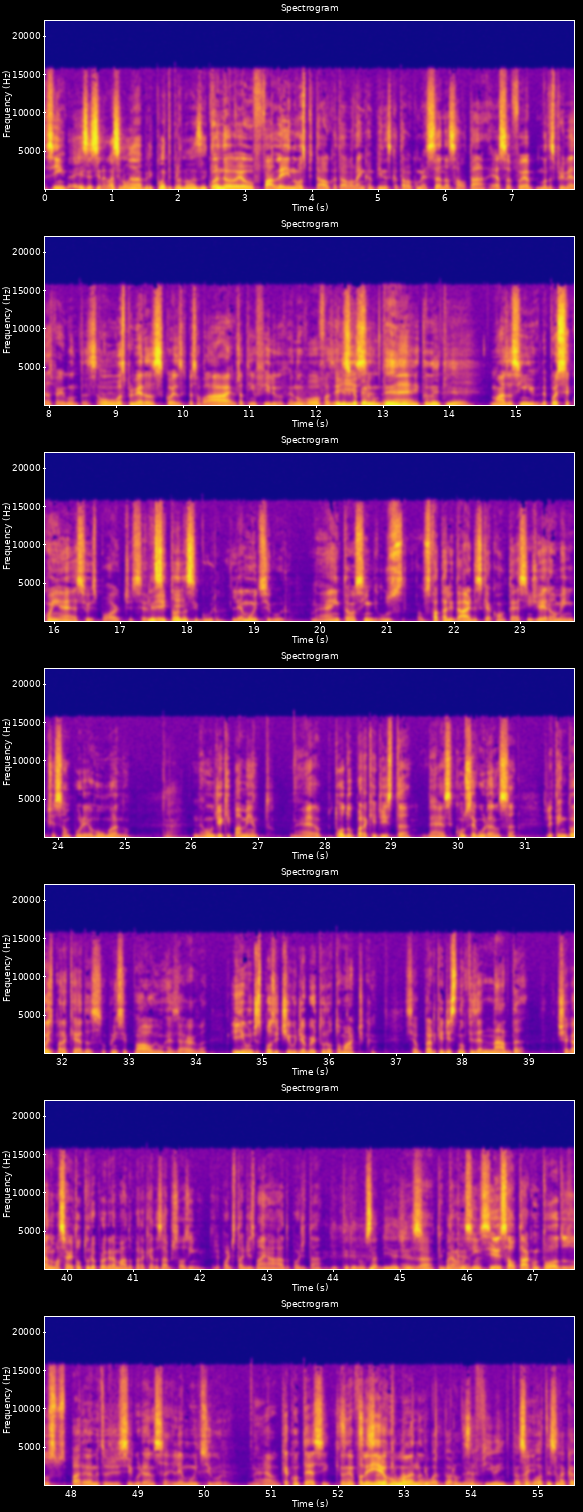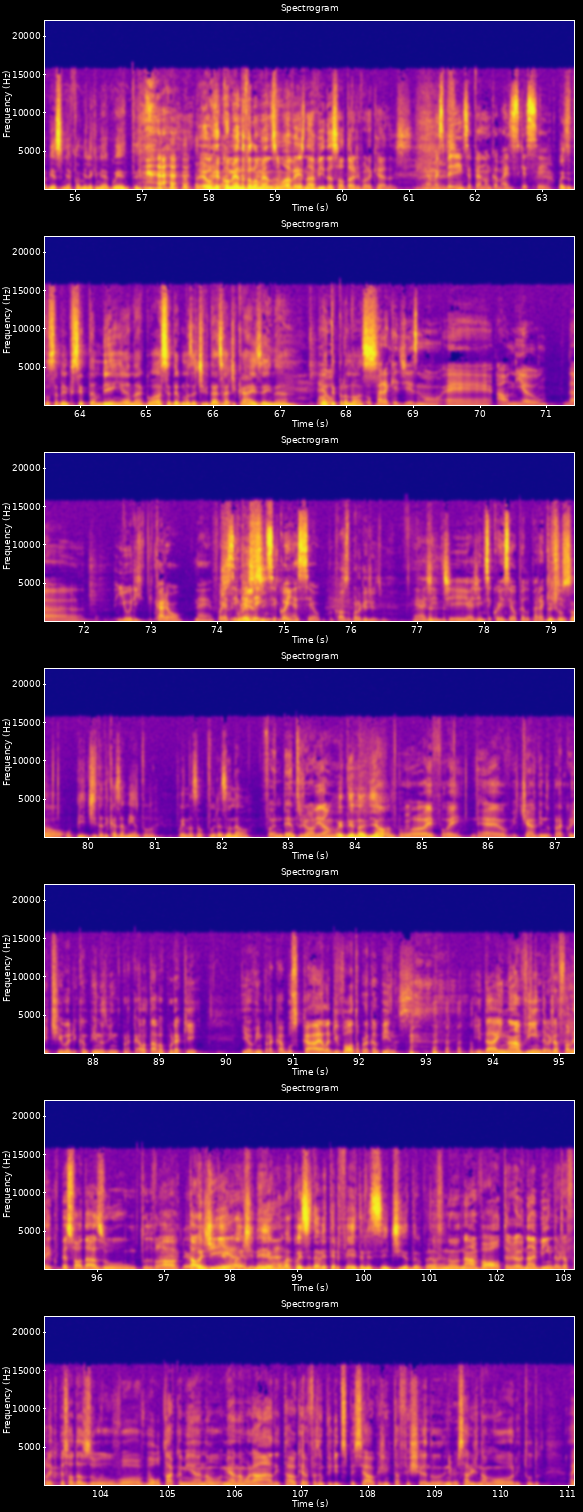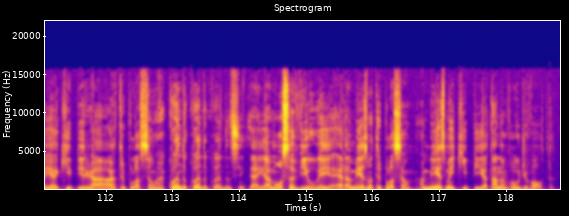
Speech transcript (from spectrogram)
Assim, e daí, esse negócio não abre? Conte para nós aqui. Quando eu falei no hospital, que eu estava lá em Campinas, que eu estava começando a saltar, essa foi uma das primeiras perguntas. Ou as primeiras coisas que o pessoal fala, ah, eu já tenho filho, eu não vou fazer isso. Por isso que eu perguntei, né? como é que é. Mas assim, depois que você conhece o esporte, você ele vê se que torna seguro. Ele é muito seguro. Né? Então, assim, os, as fatalidades que acontecem geralmente são por erro humano. Tá não de equipamento. Né? Todo paraquedista, né, com segurança, ele tem dois paraquedas, o principal e um reserva, e um dispositivo de abertura automática. Se o paraquedista não fizer nada, chegar numa certa altura programada, o paraquedas abre sozinho. Ele pode estar desmaiado, pode estar. Ele não sabia disso. Exato. então, bacana. assim, se ele saltar com todos os parâmetros de segurança, ele é muito seguro. Né? O que acontece, que eu falei, erro humano. Eu, adoro um né? desafio, hein? Então, se eu boto isso na cabeça, minha família que me aguente. eu recomendo, pelo menos uma vez na vida, saltar de paraquedas. É uma experiência para nunca mais esquecer. Mas eu estou sabendo que você também, Ana, gosta de algumas atividades radicais aí, né? Conte é, para nós. O paraquedismo é a união da Yuri e Carol, né? Foi assim que a gente se conheceu. Por causa do paraquedismo. É, a, gente, a gente se conheceu pelo paraquedismo. Deixa eu só, o pedido de casamento foi nas alturas ou não? Foi dentro de um avião. Foi dentro do avião? Foi, foi. É, eu tinha vindo para Curitiba, de Campinas, vindo para cá. Ela estava por aqui. E eu vim para cá buscar ela de volta para Campinas. e daí, na vinda, eu já falei com o pessoal da Azul, tudo, falou, ó, tal dia... Eu imaginei, né? alguma coisa você deve ter feito nesse sentido. Pra... No, na volta, na vinda, eu já falei com o pessoal da Azul, vou voltar com a minha, minha namorada e tal, quero fazer um pedido especial, que a gente tá fechando aniversário de namoro e tudo. Aí a equipe já, a tripulação, ah, quando, quando, quando? Assim, aí a moça viu e era a mesma tripulação, a mesma equipe ia estar tá no voo de volta.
